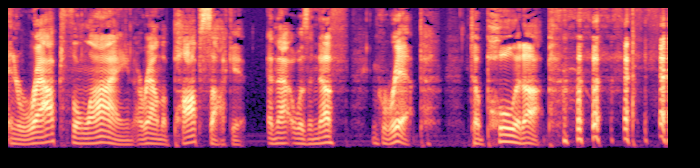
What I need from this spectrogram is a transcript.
and wrapped the line around the pop socket. And that was enough grip to pull it up. and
